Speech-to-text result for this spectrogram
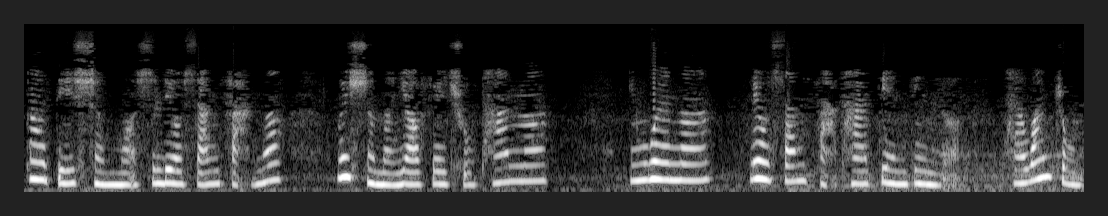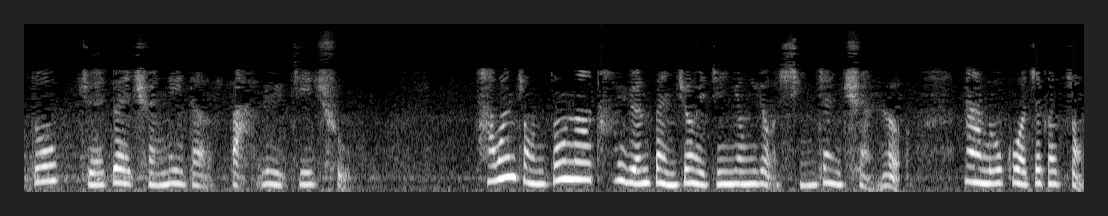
到底什么是六三法呢？为什么要废除它呢？因为呢，六三法它奠定了台湾总督绝对权力的法律基础。台湾总督呢，他原本就已经拥有行政权了。那如果这个总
